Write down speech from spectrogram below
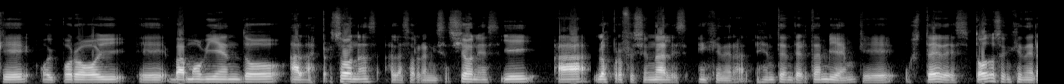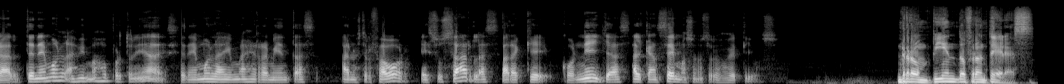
que hoy por hoy eh, va moviendo a las personas, a las organizaciones y a los profesionales en general. Es entender también que ustedes, todos en general, tenemos las mismas oportunidades, tenemos las mismas herramientas a nuestro favor. Es usarlas para que con ellas alcancemos nuestros objetivos. Rompiendo fronteras.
